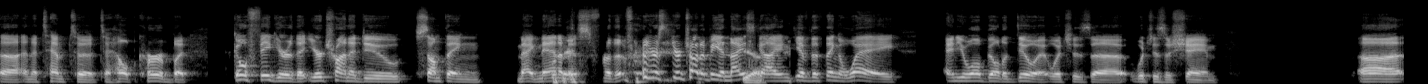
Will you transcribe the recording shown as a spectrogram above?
uh, an attempt to to help curb. But go figure that you're trying to do something magnanimous right. for the for, you're, you're trying to be a nice yeah. guy and give the thing away and you won't be able to do it, which is uh which is a shame. Uh,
